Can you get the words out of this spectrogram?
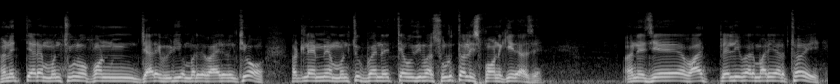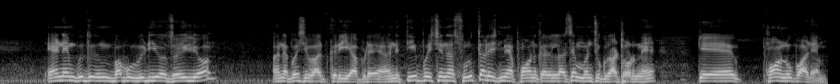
અને અત્યારે મનસુખનો ફોન જ્યારે વીડિયો મારે વાયરલ થયો, એટલે મેં મનસુખભાઈને અત્યાર સુધીમાં સુડતાલીસ ફોન કર્યા છે. અને જે વાત પહેલી વાર મારી યાર થઈ, એને એમ કીધું બાપુ વીડિયો જોઈ લ્યો. અને પછી વાત કરીએ આપણે. અને તે પછીના સુડતાલીસ મેં ફોન કરેલા છે મનસુખ રાઠોડને, કે ફોન ઉપાડે એમ.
